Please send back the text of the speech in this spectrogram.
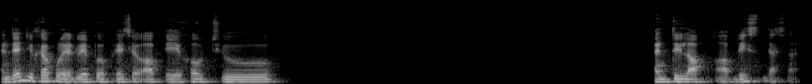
and then you calculate vapor pressure of A equal to antilog of this that's right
